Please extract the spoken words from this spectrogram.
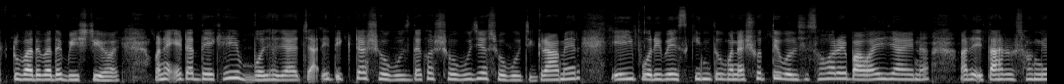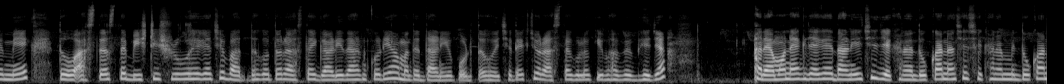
একটু বাদে বাদে বৃষ্টি হয়। মানে এটা দেখেই বোঝা যায় চারিদিকটা সবুজ। দেখো সবুজে সবুজ। গ্রামের এই পরিবেশ কিন্তু মানে সত্যি বলছি শহরে পাওয়াই যায় না। আর তার সঙ্গে মেঘ। তো আস্তে আস্তে বৃষ্টি শুরু হয়ে গেছে। বাধ্যগত রাস্তায় গাড়ি দাঁড় করিয়ে আমাদের দাঁড়িয়ে পড়তে হয়েছে। দেখছ রাস্তাগুলো কীভাবে ভেজা। আর এমন এক জায়গায় দাঁড়িয়েছি যেখানে দোকান আছে সেখানে আমি দোকান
